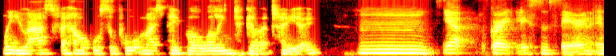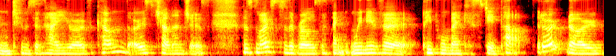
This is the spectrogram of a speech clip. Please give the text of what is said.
when you ask for help or support, most people are willing to give it to you. Mm, yeah, great lessons there in, in, terms of how you overcome those challenges. Because most of the roles, I think, whenever people make a step up, they don't know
